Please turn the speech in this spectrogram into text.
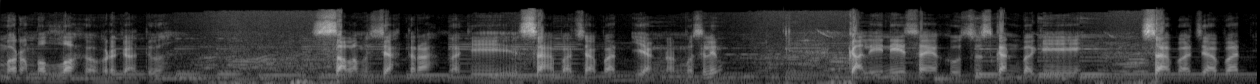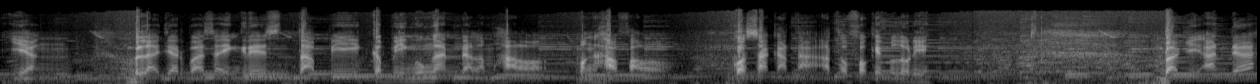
warahmatullahi wabarakatuh. Salam sejahtera bagi sahabat-sahabat yang non-muslim. Kali ini saya khususkan bagi sahabat-sahabat yang belajar bahasa Inggris Tapi kebingungan dalam hal menghafal kosakata atau vocabulary Bagi Anda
